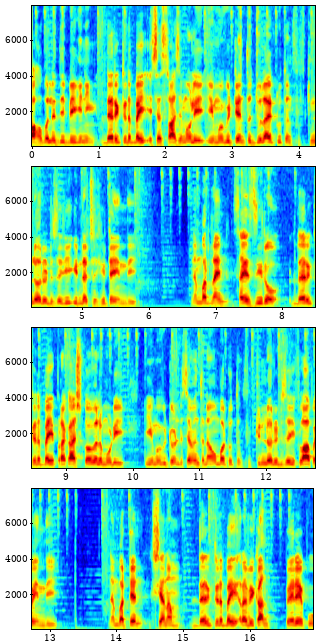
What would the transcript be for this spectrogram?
Baahubali the beginning directed by SS Rajamouli ఈ movie tenth July two thousand ఫిఫ్టీన్లో రిలీజ్ అయ్యి ఇండస్ట్రీ హిట్ అయింది. Number nine size zero directed by Prakash Kovelamudi. ఈ movie twenty seventh November two thousand ఫిఫ్టీన్లో రిలీజ్ అయ్యి ఫ్లాప్ అయింది. Number ten Kshanam directed by Ravikanth Perepu.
